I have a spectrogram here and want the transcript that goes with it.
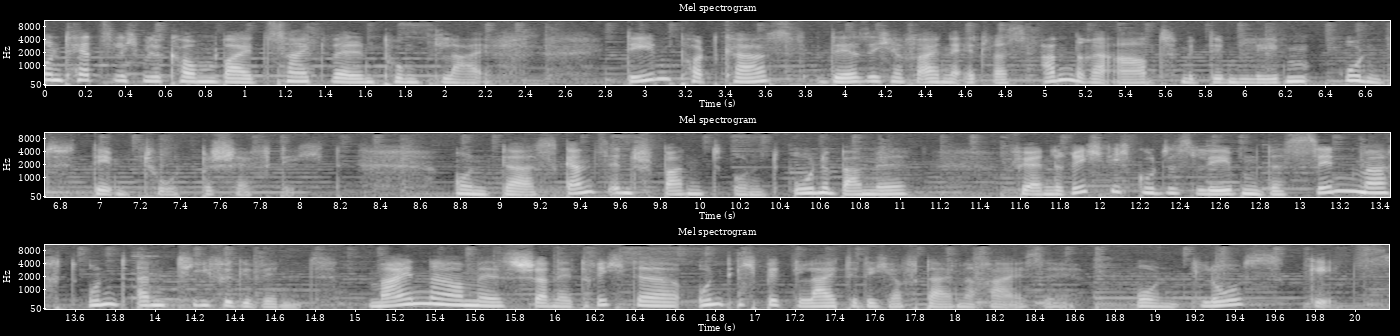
und herzlich willkommen bei Zeitwellen.live, dem Podcast, der sich auf eine etwas andere Art mit dem Leben und dem Tod beschäftigt. Und das ganz entspannt und ohne Bammel für ein richtig gutes Leben, das Sinn macht und an Tiefe gewinnt. Mein Name ist Janette Richter und ich begleite dich auf deiner Reise. Und los geht's.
